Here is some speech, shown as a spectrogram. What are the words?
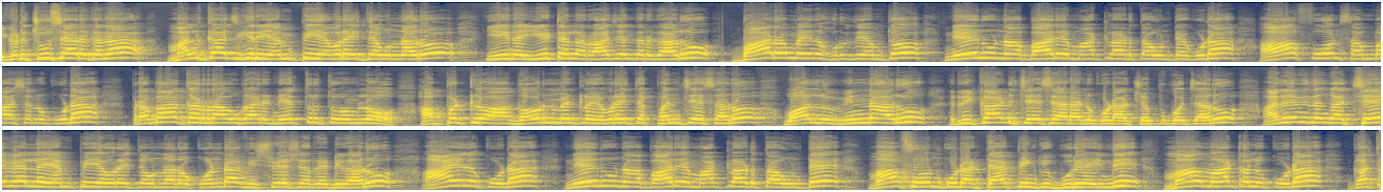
ఇక్కడ చూశారు కదా మల్కాజ్గిరి ఎంపీ ఎవరైతే ఉన్నారో ఈయన ఈటెల రాజేందర్ గారు భారమైన హృదయంతో నేను నా భార్య మాట్లాడుతూ ఉంటే కూడా ఆ ఫోన్ సంభాషణ కూడా ప్రభాకర్ రావు గారి నేతృత్వంలో అప్పట్లో ఆ గవర్నమెంట్లో ఎవరైతే పనిచేశారో వాళ్ళు విన్నారు రికార్డు చేశారని కూడా చెప్పుకొచ్చారు. అదేవిధంగా చేవెళ్ళ ఎంపీ ఎవరైతే ఉన్నారో కొండా విశ్వేశ్వర రెడ్డి గారు ఆయన కూడా నేను నా భార్య మాట్లాడుతూ ఉంటే మా ఫోన్ కూడా ట్యాపింగ్కి గురి అయింది. మా మాటలు కూడా గత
